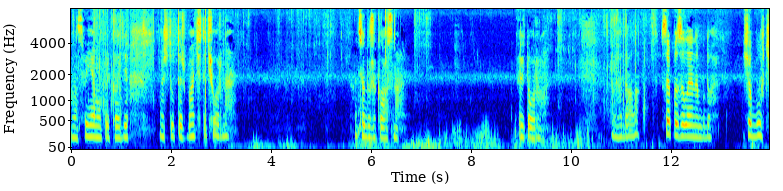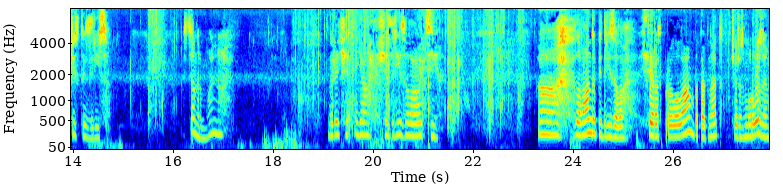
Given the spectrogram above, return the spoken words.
На своєму прикладі. Ось тут теж, бачите, чорна. Оце дуже класно. Ельторо. Згадала. Все по зелене буду. Щоб був чистий зріз. Ось це нормально. До речі, я ще зрізала оці. Лаванду підрізала. Ще раз пролила, бо так, знаєте, через морози.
